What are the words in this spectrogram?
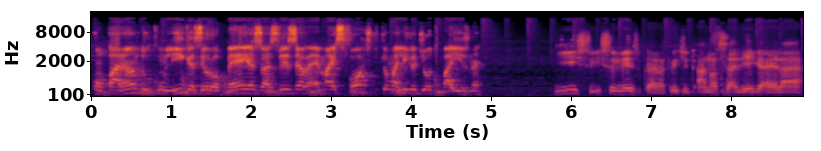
comparando com ligas europeias, às vezes é, é mais forte do que uma liga de outro país, né? Isso, isso mesmo, cara. Acredito. A nossa liga, ela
